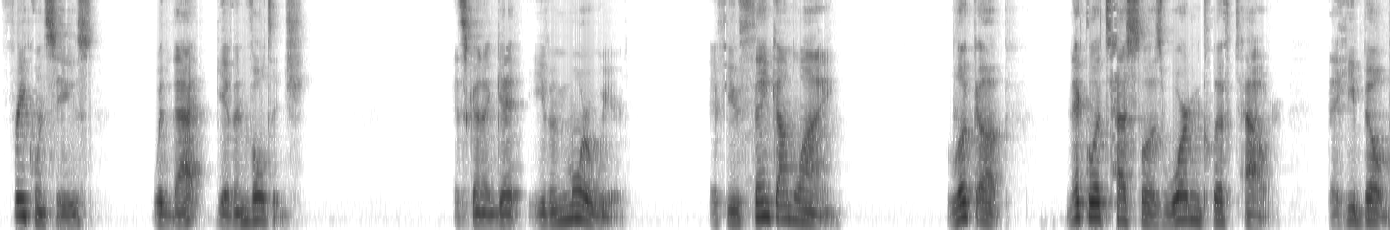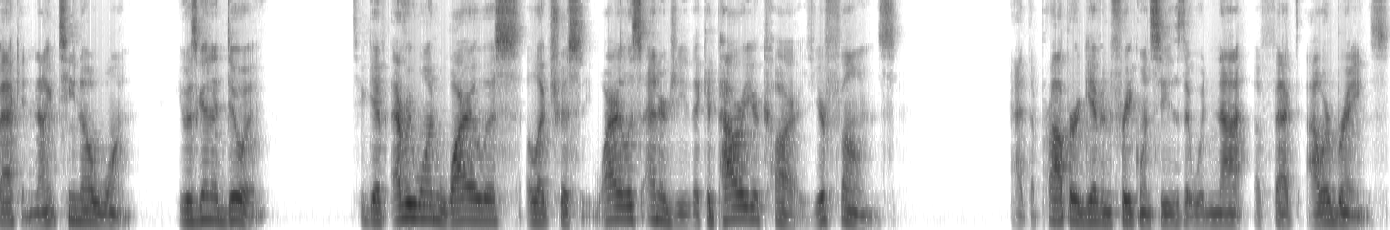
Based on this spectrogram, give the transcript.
frequencies with that given voltage. It's going to get even more weird. If you think I'm lying, look up Nikola Tesla's Wardenclyffe Tower that he built back in 1901. He was going to do it to give everyone wireless electricity, wireless energy that could power your cars, your phones at the proper given frequencies that would not affect our brains,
